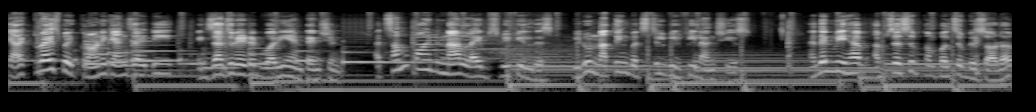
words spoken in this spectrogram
characterized by chronic anxiety, exaggerated worry, and tension. At some point in our lives, we feel this. We do nothing but still we feel anxious. And then we have obsessive compulsive disorder.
